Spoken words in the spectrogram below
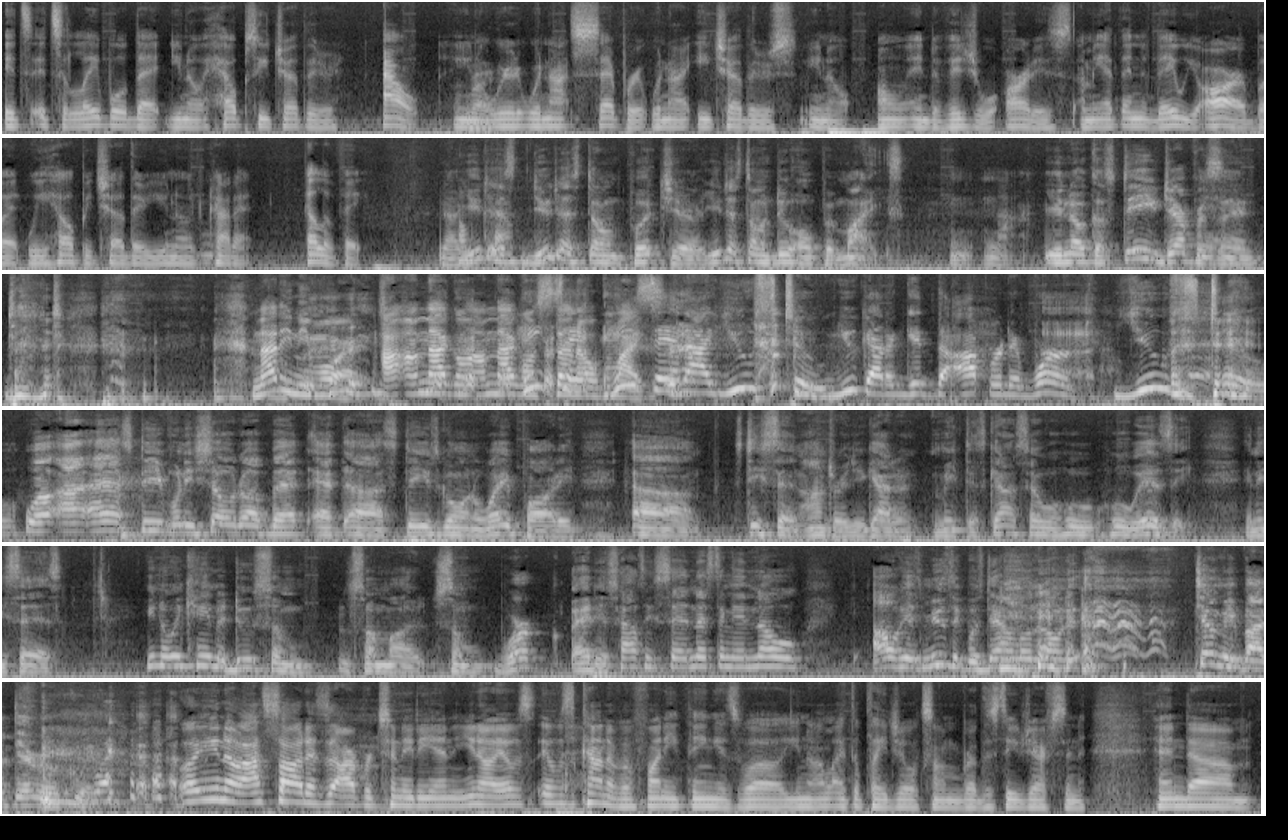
it's it's a label that you know helps each other out. You know, we're we're not separate. We're not each other's you know own individual artists. I mean, at the end of the day, we are, but we help each other. You know, try to elevate. Now you just you just don't put your you just don't do open mics. N- Nah, You know, because Steve Jefferson. not anymore. I, I'm not gonna I'm not gonna stun said, open he said, I used to. You got to get the operative word. Used to. well, I asked Steve when he showed up at at uh, Steve's going away party. Um, Steve said, "Andre, you got to meet this guy." I said, "Well, who who is he?" And he says. You know, he came to do some some uh, some work at his house. He said, next thing you know, all his music was downloaded on it. Tell me about that real quick. well, you know, I saw it as an opportunity, and you know, it was it was kind of a funny thing as well. You know, I like to play jokes on Brother Steve Jefferson, and um,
